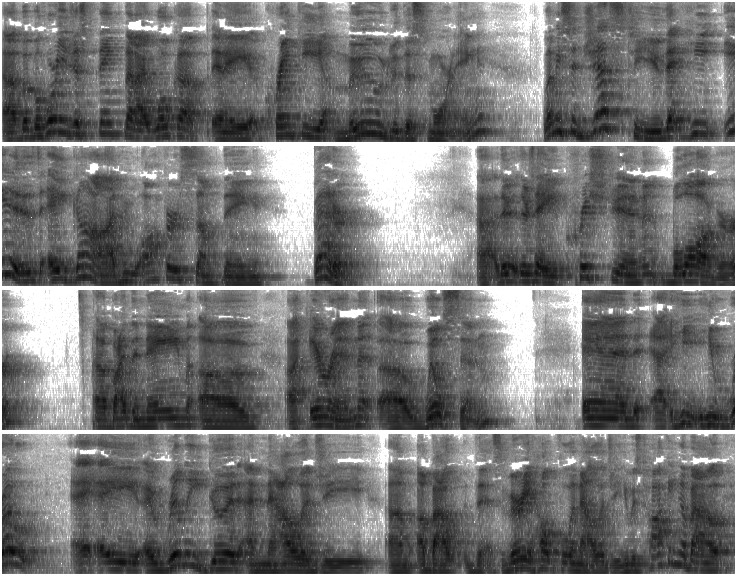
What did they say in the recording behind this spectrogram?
Uh, but before you just think that I woke up in a cranky mood this morning, let me suggest to you that he is a God who offers something better. Uh, there, there's a Christian blogger uh, by the name of uh, Aaron uh, Wilson, and uh, he he wrote a, a, really good analogy um, about this, very helpful analogy. He was talking about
